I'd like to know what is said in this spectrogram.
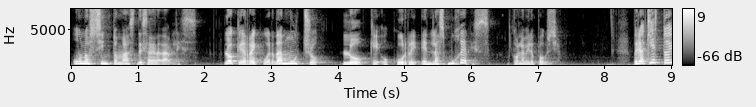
unos síntomas desagradables, lo que recuerda mucho lo que ocurre en las mujeres con la menopausia. Pero aquí estoy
